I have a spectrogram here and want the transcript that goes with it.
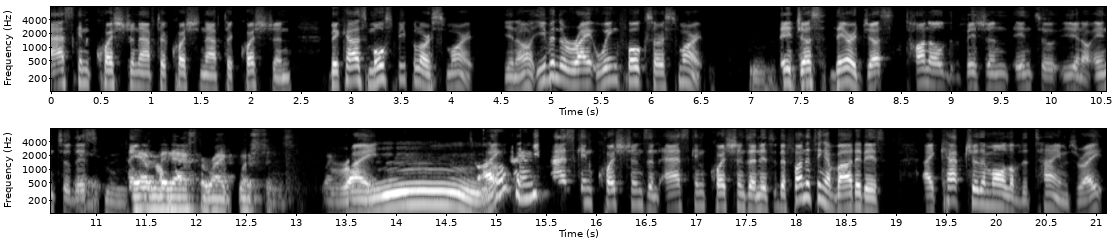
asking question after question after question, because most people are smart, you know, even the right wing folks are smart. Mm-hmm. They just they are just tunneled vision into you know into this. They haven't been asked the right questions. right. Mm, so I, okay. I, keep asking questions and asking questions, and it's the funny thing about it is I capture them all of the times, right?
